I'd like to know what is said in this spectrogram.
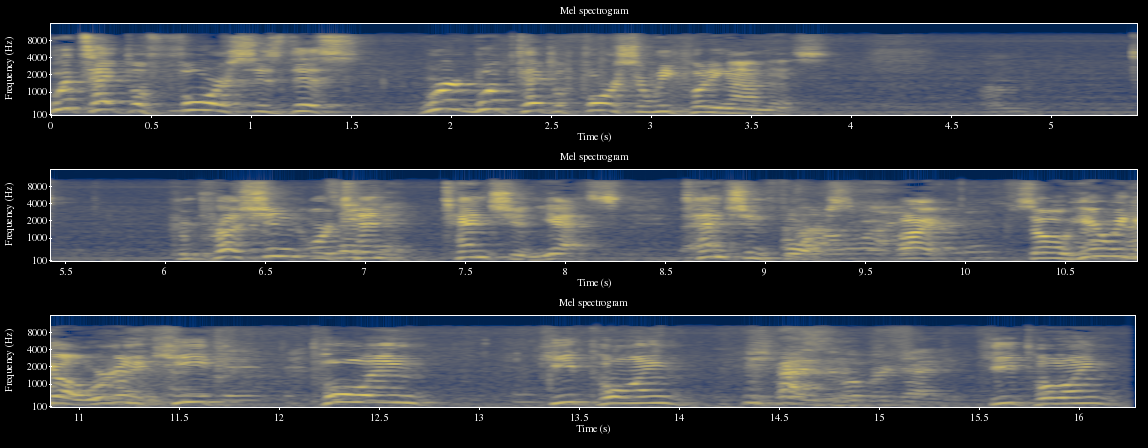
what type of force is this? We're, what type of force are we putting on this? Um, Compression or ten- Tension. tension? Yes, tension force. All right, so here we go. We're going to keep pulling, keep pulling, you guys go for jacket. keep pulling.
